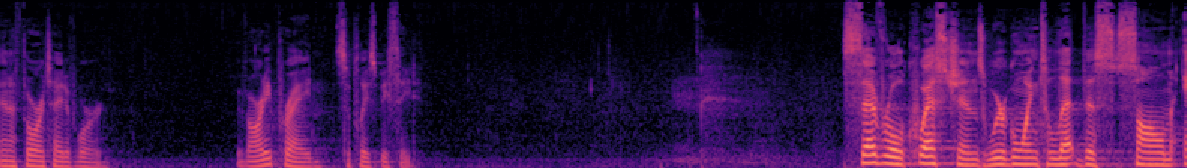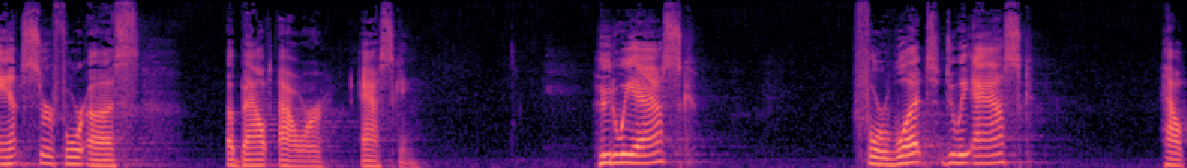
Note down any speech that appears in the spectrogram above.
and authoritative word. We've already prayed, so please be seated. Several questions we're going to let this psalm answer for us about our asking. Who do we ask? For what do we ask? How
